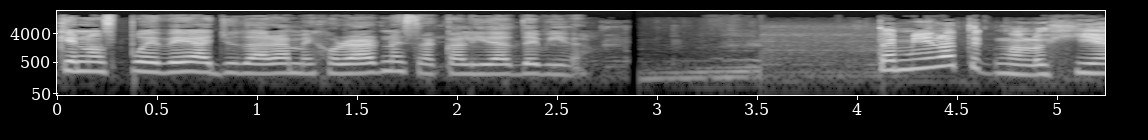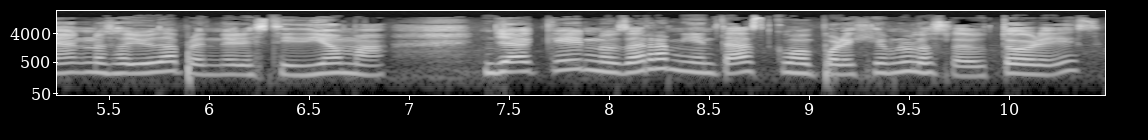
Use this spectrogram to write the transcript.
que nos puede ayudar a mejorar nuestra calidad de vida. También la tecnología nos ayuda a aprender este idioma, ya que nos da herramientas como por ejemplo los traductores,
